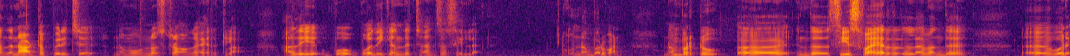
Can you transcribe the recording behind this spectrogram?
அந்த நாட்டை பிரித்து நம்ம இன்னும் ஸ்ட்ராங்காக இருக்கலாம் அது இப்போ இப்போதைக்கு அந்த சான்சஸ் இல்லை. நம்பர் ஒன் நம்பர் டூ இந்த சீஸ்ஃபயரில் வந்து ஒரு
